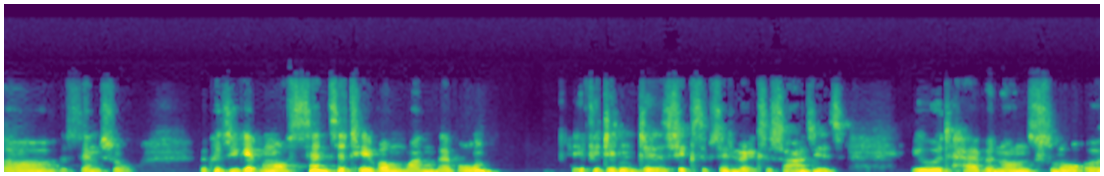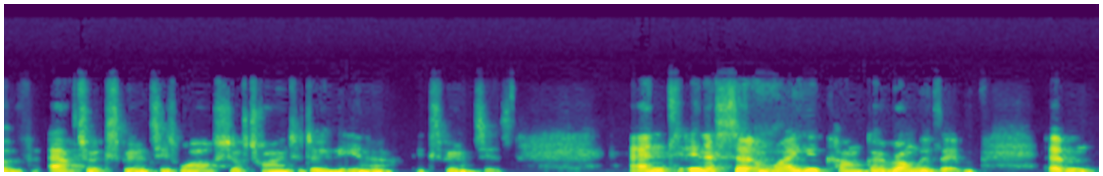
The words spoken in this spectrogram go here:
are essential because you get more sensitive on one level. If you didn't do the six subsidiary exercises, you would have an onslaught of outer experiences whilst you're trying to do the inner experiences. And in a certain way, you can't go wrong with them. Um,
